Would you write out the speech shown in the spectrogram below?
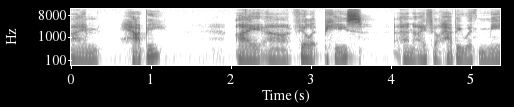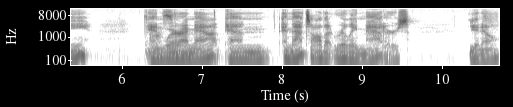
I'm happy. I uh, feel at peace, and I feel happy with me and where. I'm at, and and that's all that really matters. You know,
